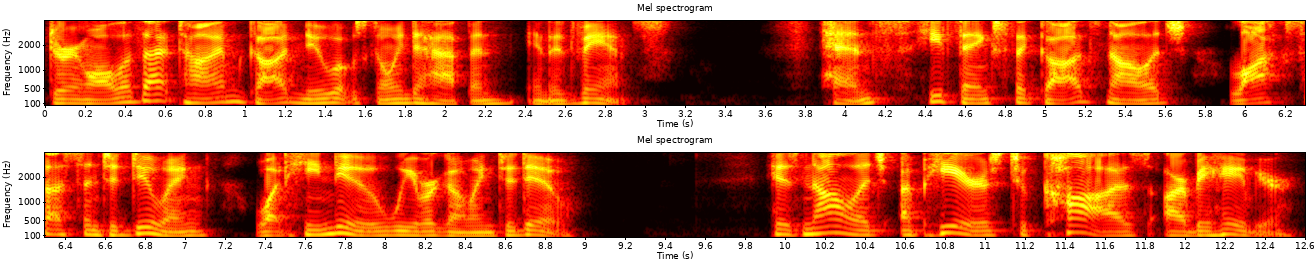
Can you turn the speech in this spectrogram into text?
During all of that time, God knew what was going to happen in advance. Hence, he thinks that God's knowledge locks us into doing what he knew we were going to do. His knowledge appears to cause our behavior.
